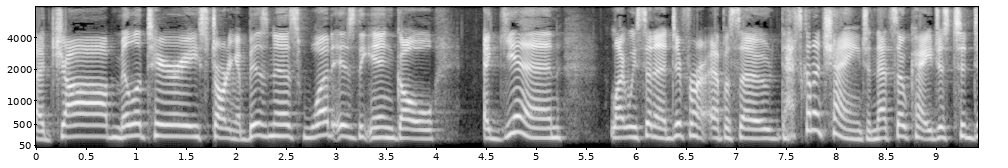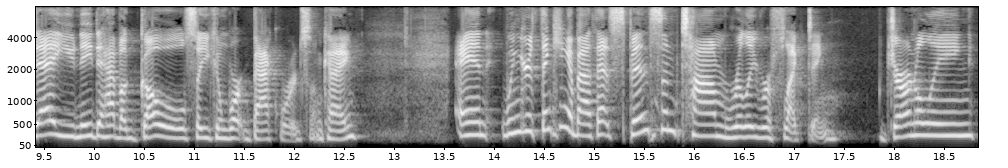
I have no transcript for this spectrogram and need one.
a job, military, starting a business? What is the end goal? Again, like we said in a different episode, that's going to change and that's okay. Just today, you need to have a goal so you can work backwards, okay? And when you're thinking about that, spend some time really reflecting, journaling,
